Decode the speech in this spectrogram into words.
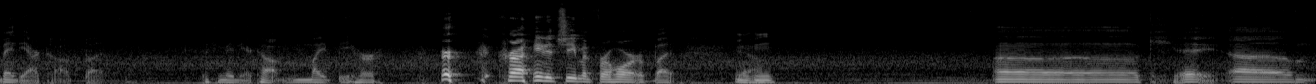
Maniac Cop, but I think Maniac Cop might be her her crowning achievement for horror. But yeah. Mhm. Okay. Um,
